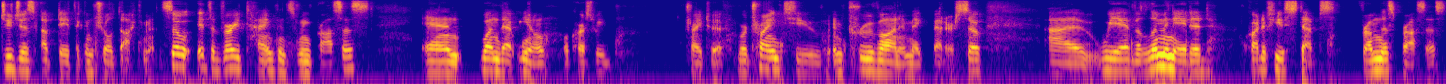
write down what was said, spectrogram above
to just update the control document. So it's a very time-consuming process, and one that you know, of course, we try to we're trying to improve on and make better. So uh, we have eliminated quite a few steps from this process,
